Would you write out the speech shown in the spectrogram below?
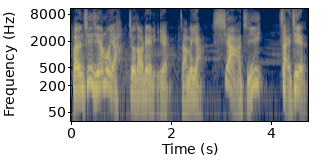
本期节目呀，就到这里，咱们呀下集再见。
